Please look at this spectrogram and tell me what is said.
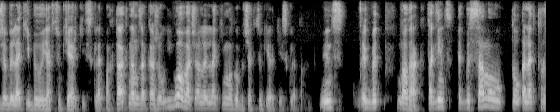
żeby leki były jak cukierki w sklepach, tak? Nam zakażą igłować, ale leki mogą być jak cukierki w sklepach. Więc jakby, no tak, tak więc jakby samą tą elektro,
